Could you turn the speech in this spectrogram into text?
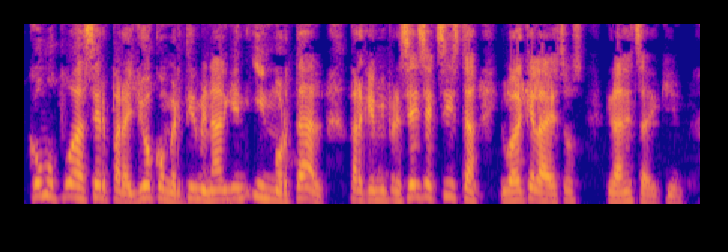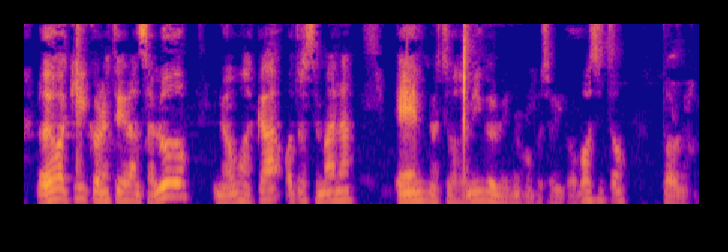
¿Cómo puedo hacer para yo convertirme en alguien inmortal, para que mi presencia exista igual que la de estos grandes tzadikim? Lo dejo aquí con este gran saludo y nos vemos acá otra semana en nuestros domingos viviendo con pasión y propósito. Todo lo mejor.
